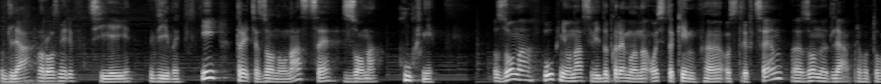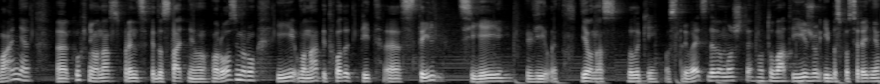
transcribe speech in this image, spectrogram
для розмірів цієї віли. І третя зона у нас це зона кухні. Зона кухні у нас відокремлена ось таким е, острівцем, е, зоною для приготування. Кухня у нас, в принципі, достатнього розміру, і вона підходить під стиль цієї віли. Є у нас великий острівець, де ви можете готувати їжу і безпосередньо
